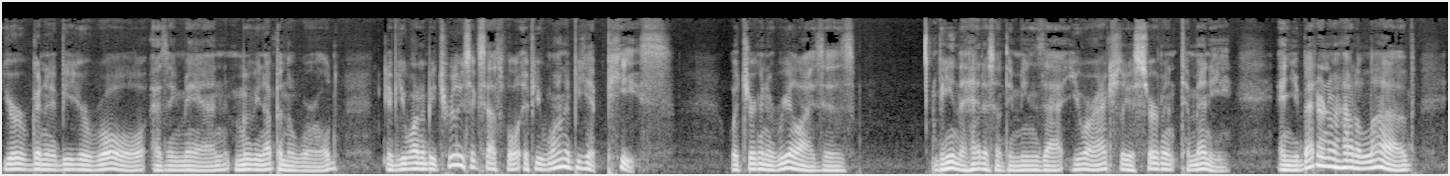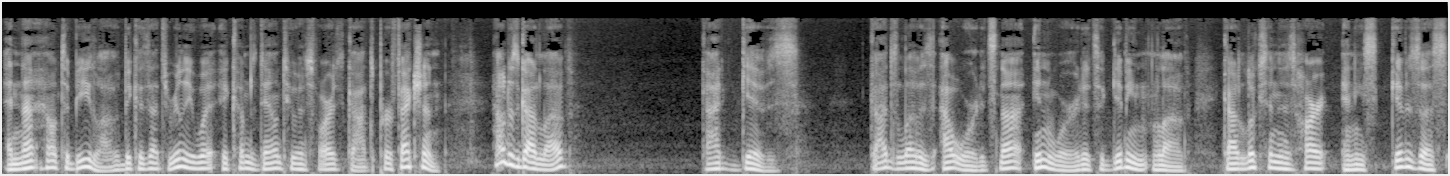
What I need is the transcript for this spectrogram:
you're going to be your role as a man moving up in the world. If you want to be truly successful, if you want to be at peace, what you're going to realize is being the head of something means that you are actually a servant to many and you better know how to love and not how to be loved because that's really what it comes down to as far as God's perfection. How does God love? God gives. God's love is outward, it's not inward, it's a giving love. God looks in his heart and he gives us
